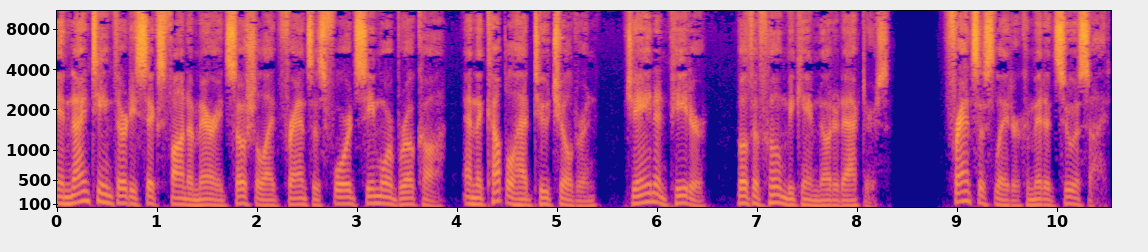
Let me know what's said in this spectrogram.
In 1936, Fonda married socialite Frances Ford Seymour Brokaw, and the couple had two children, Jane and Peter, both of whom became noted actors. Frances later committed suicide.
